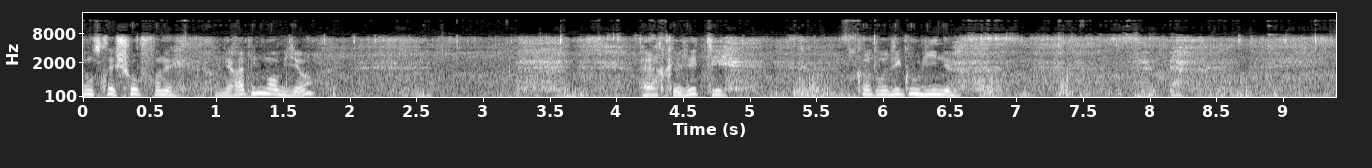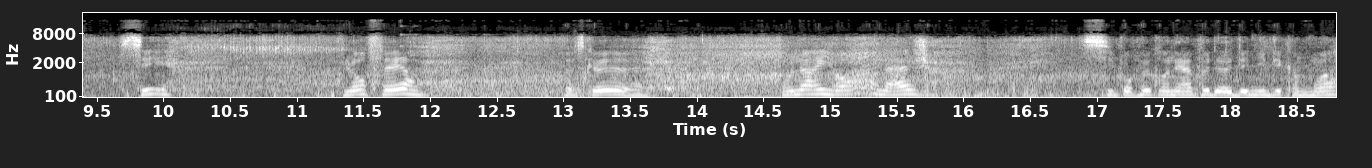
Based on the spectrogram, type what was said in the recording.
on se réchauffe, on est, rapidement bien. Alors que l'été, quand on découline. C'est l'enfer parce que euh, on arrive en âge, si pour peu qu'on ait un peu de dénivelé comme moi,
